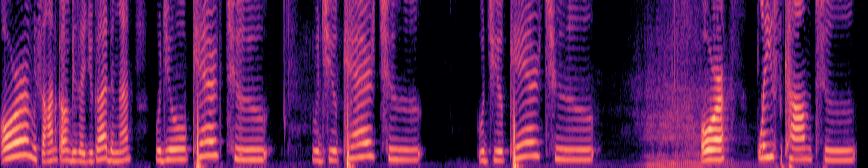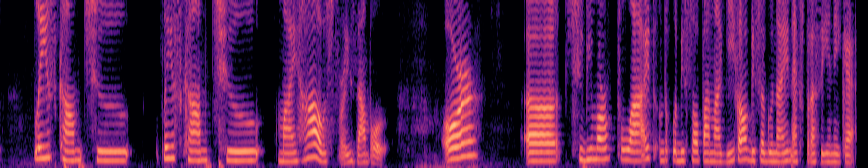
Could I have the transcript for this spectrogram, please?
Or misalkan kamu bisa juga dengan would you care to would you care to would you care to or please come to please come to please come to my house for example. Or uh, to be more polite untuk lebih sopan lagi kamu bisa gunain ekspresi ini kayak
